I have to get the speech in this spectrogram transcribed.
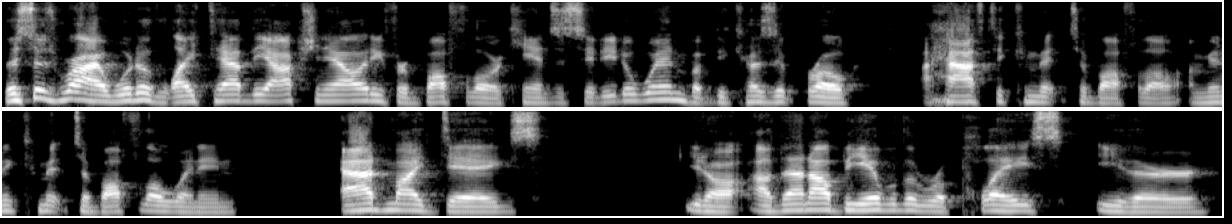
This is where I would have liked to have the optionality for Buffalo or Kansas City to win, but because it broke, I have to commit to Buffalo. I'm going to commit to Buffalo winning, add my Diggs. You know, uh, then I'll be able to replace either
